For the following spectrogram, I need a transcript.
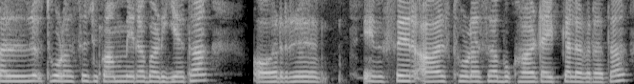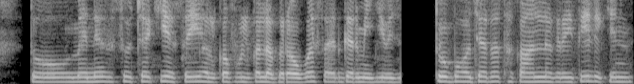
कल थोड़ा सा जुकाम मेरा बढ़ गया था। और फिर आज थोड़ा सा बुखार टाइप का लग रहा था तो मैंने सोचा कि ऐसे ही हल्का फुल्का लग रहा होगा शायद गर्मी की वजह तो बहुत ज़्यादा थकान लग रही थी, लेकिन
